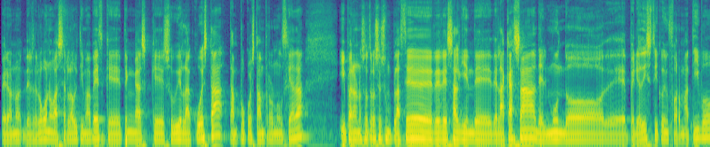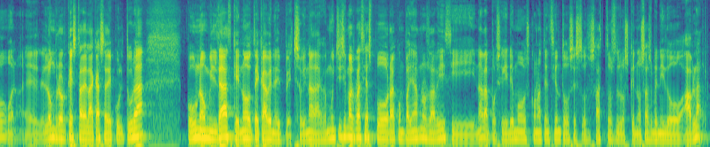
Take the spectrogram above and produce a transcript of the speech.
pero no, desde luego no va a ser la última vez que tengas que subir la cuesta, tampoco es tan pronunciada. Y para nosotros es un placer, eres alguien de, la casa, del mundo periodístico, informativo, bueno, el hombre orquesta de la Casa de Cultura con una humildad que no te cabe en el pecho. Y nada, muchísimas gracias por acompañarnos, David. Y nada, pues seguiremos con atención todos estos actos de los que nos has venido a hablar.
